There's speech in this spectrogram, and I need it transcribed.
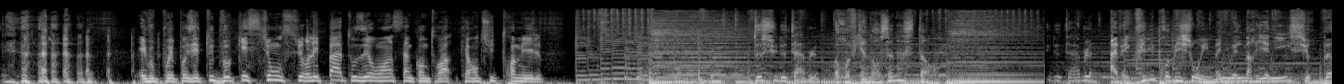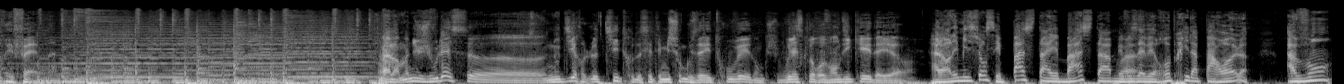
Et vous pouvez poser toutes vos questions sur les pâtes au 01 53 48 3000. Dessus de table revient dans un instant. Dessus de table avec Philippe Robichon et Manuel Mariani sur Peur FM. Alors Manu, je vous laisse euh, nous dire le titre de cette émission que vous avez trouvé. Donc je vous laisse le revendiquer d'ailleurs. Alors l'émission c'est Pasta et Basta, mais Ouais. vous avez repris la parole avant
